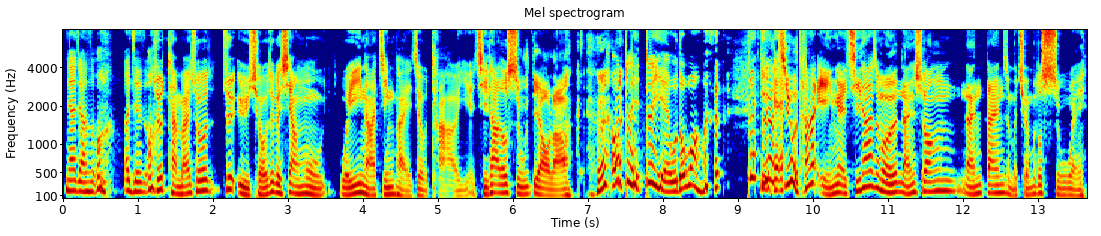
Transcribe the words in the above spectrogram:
你要讲什么？而且什么？就坦白说，就羽球这个项目，唯一拿金牌只有他而已，其他都输掉啦。哦，对对耶，我都忘了。对耶，对啊，只有他赢哎，其他什么男双、男单什么全部都输哎。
